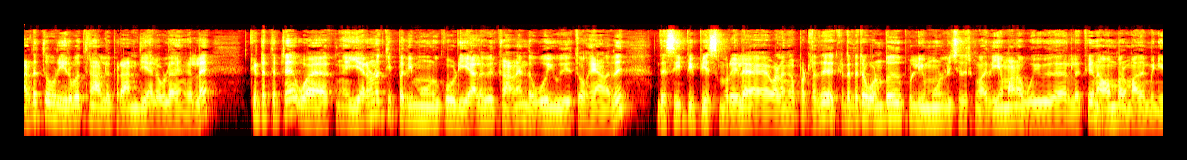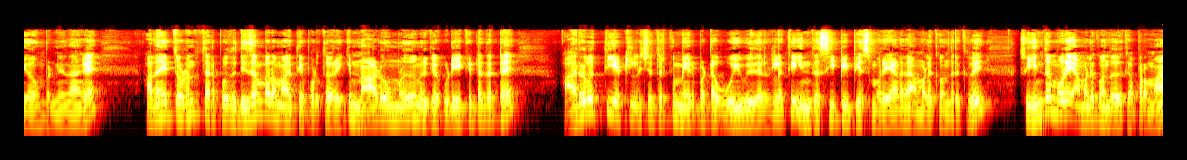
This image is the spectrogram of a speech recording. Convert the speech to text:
அடுத்த ஒரு இருபத்தி நாலு பிராந்திய அலுவலகங்களில் கிட்டத்தட்ட இரநூத்தி பதிமூணு கோடி அளவிற்கான இந்த ஓய்வூதிய தொகையானது இந்த சிபிபிஎஸ் முறையில் வழங்கப்பட்டது. கிட்டத்தட்ட ஒன்பது புள்ளி மூணு லட்சத்திற்கும் அதிகமான ஓய்வூதியர்களுக்கு நவம்பர் மாதம் விநியோகம் பண்ணியிருந்தாங்க. அதனைத் தொடர்ந்து தற்போது டிசம்பர் மாதத்தை பொறுத்த வரைக்கும் நாடு முழுவதும் இருக்கக்கூடிய கிட்டத்தட்ட அறுபத்தி எட்டு லட்சத்திற்கும் மேற்பட்ட ஓய்வூதியர்களுக்கு இந்த சிபிபிஎஸ் முறையானது அமலுக்கு வந்திருக்குது. ஸோ இந்த முறை அமலுக்கு வந்ததுக்கப்புறமா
